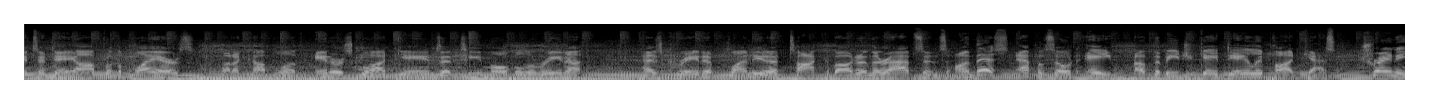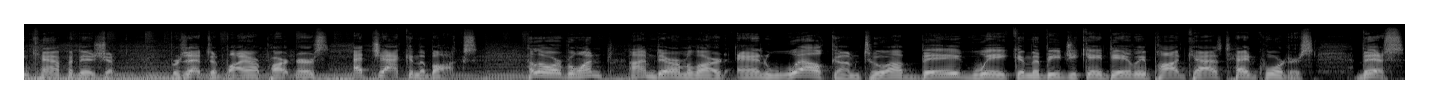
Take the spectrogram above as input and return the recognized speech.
It's a day off for the players, but a couple of inter squad games at T Mobile Arena has created plenty to talk about in their absence on this episode 8 of the VGK Daily Podcast, Training Camp Edition, presented by our partners at Jack in the Box. Hello, everyone. I'm Darren Millard, and welcome to a big week in the VGK Daily Podcast headquarters. This,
